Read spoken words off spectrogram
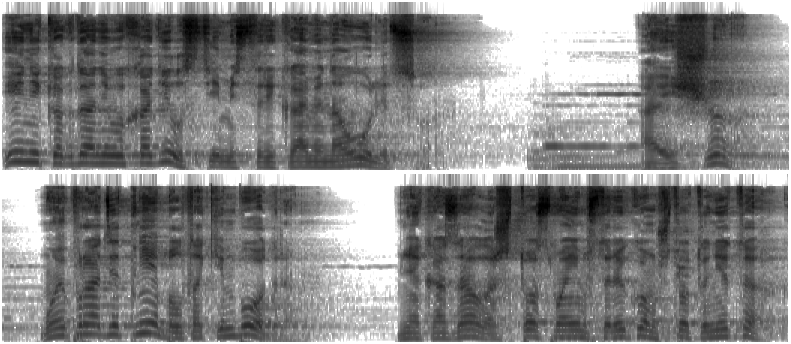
и никогда не выходил с теми стариками на улицу. А еще мой прадед не был таким бодрым. Мне казалось, что с моим стариком что-то не так.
